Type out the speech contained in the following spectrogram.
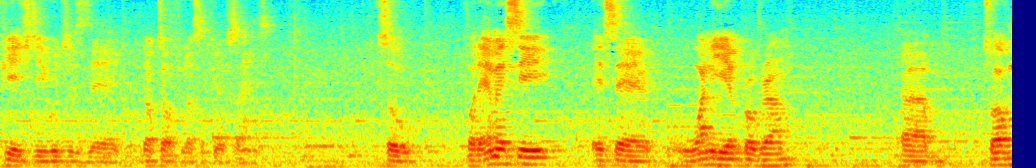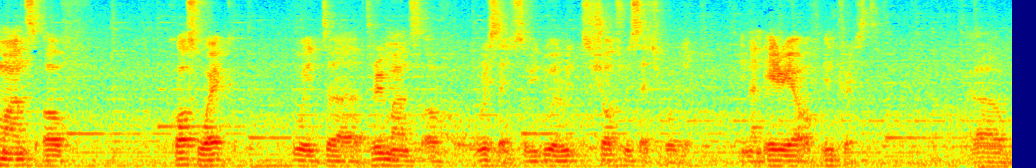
PhD, which is the Doctor of Philosophy of Science. So for the MSc, it's a one-year program, um, 12 months of coursework with uh, three months of research. So you do a re short research project in an area of interest. Um,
